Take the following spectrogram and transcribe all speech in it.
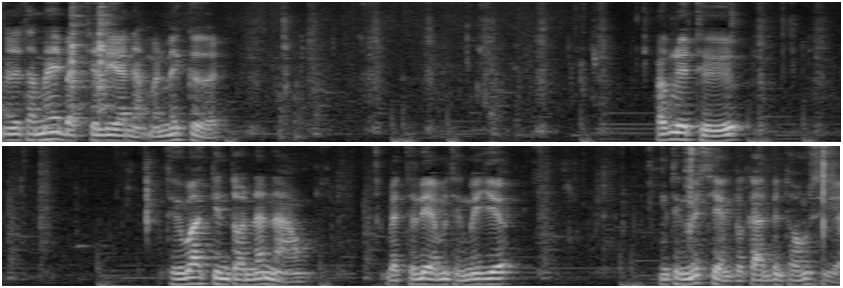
มันจะทำให้แบคทีเรียน่ะมันไม่เกิดเขาก็เลยถือ ถือว่ากินตอนหน้าหนาว แบคทีเรียมันถึงไม่เยอะ มันถึงไม่เสี่ยงต่อการเป็นท้องเสีย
